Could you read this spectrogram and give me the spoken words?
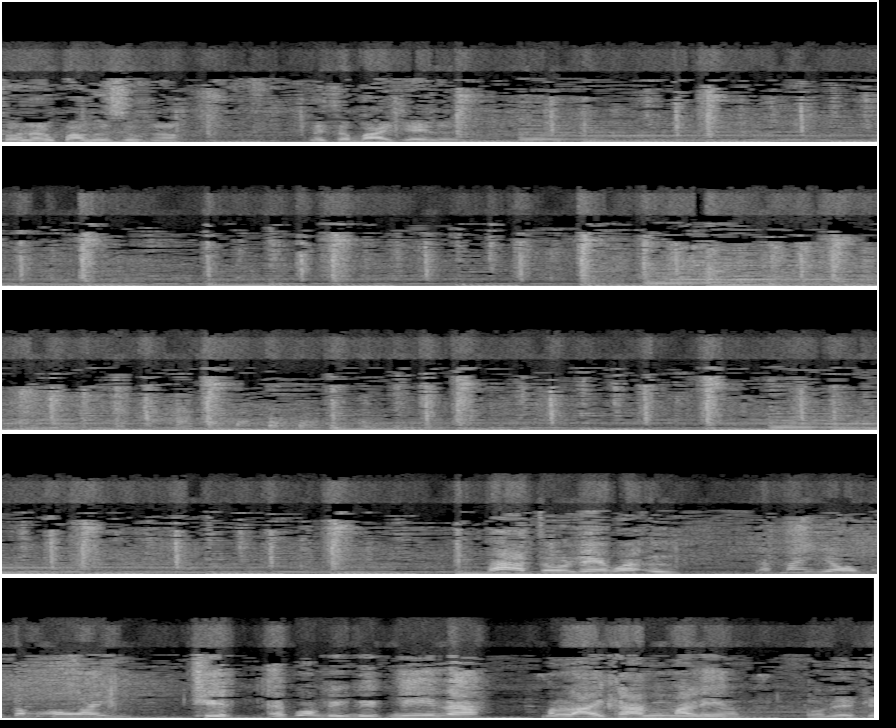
ตอนนั้นความรู้สึกเนาะไม่สบายใจเลย ป้าตอนแรกว่าเออจะไม่ยอมต้องเอาไว้เข็ดไอ้พวกเด็กๆนี้นะ มันหลายครั้งมาแล้ว ตอนแรกแก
